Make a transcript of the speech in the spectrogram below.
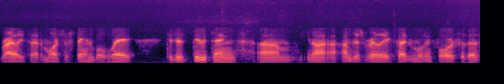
Riley said, a more sustainable way to just do things. Um, you know, I, I'm just really excited moving forward for this.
